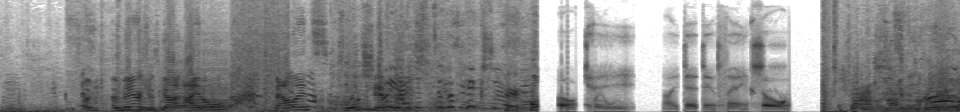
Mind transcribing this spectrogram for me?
singer. America's Got Idol talents. Hold shift. Wait, I just took a picture. Okay, I didn't think so. Oh,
